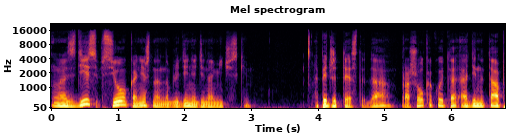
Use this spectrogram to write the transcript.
э, здесь все, конечно, наблюдение динамические опять же, тесты, да, прошел какой-то один этап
